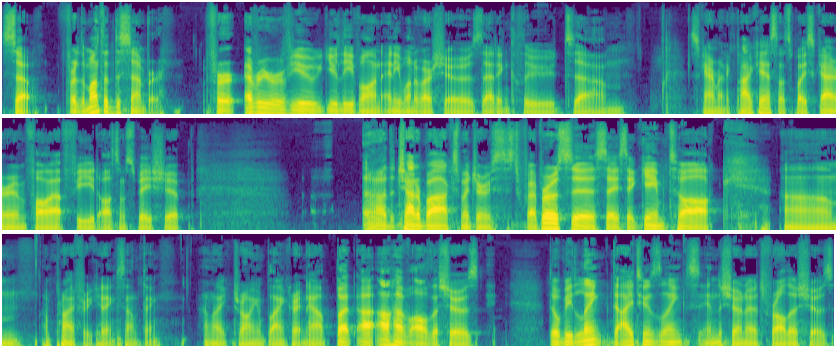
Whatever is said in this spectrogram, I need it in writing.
So for the month of December, for every review you leave on any one of our shows, that includes um, Skyrimatic Podcast, Let's Play Skyrim, Fallout Feed, Awesome Spaceship, uh, the Chatterbox, My Journey with Cystic Fibrosis, I say Game Talk. Um, I'm probably forgetting something. I'm like drawing a blank right now, but uh, I'll have all the shows. There'll be link the iTunes links in the show notes for all those shows.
